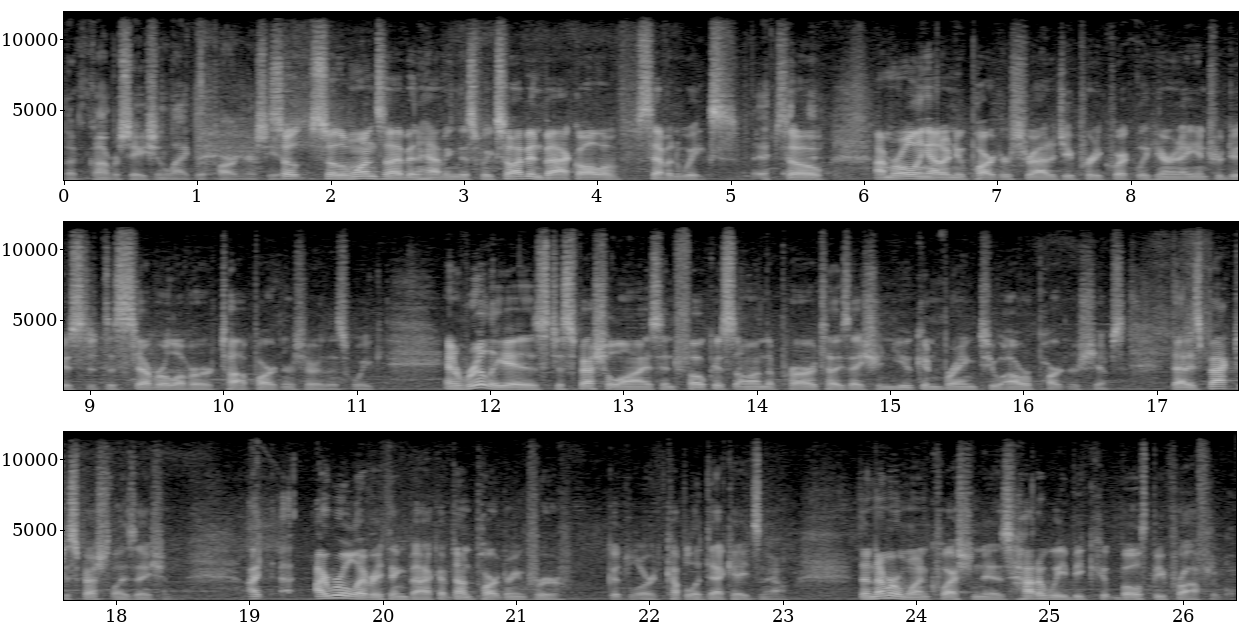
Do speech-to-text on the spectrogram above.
the conversation like with partners here? So, so the ones I've been having this week, so I've been back all of seven weeks. so I'm rolling out a new partner strategy pretty quickly here and I introduced it to several of our top partners here this week. And it really is to specialize and focus on the prioritization you can bring to our partnerships. That is back to specialization. I, I roll everything back. I've done partnering for, good Lord, a couple of decades now. The number one question is, how do we be, both be profitable?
